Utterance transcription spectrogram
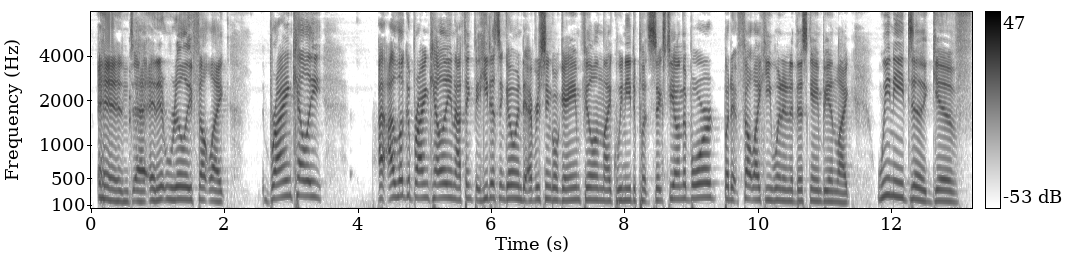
and uh, and it really felt like Brian Kelly. I, I look at Brian Kelly and I think that he doesn't go into every single game feeling like we need to put 60 on the board, but it felt like he went into this game being like, we need to give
